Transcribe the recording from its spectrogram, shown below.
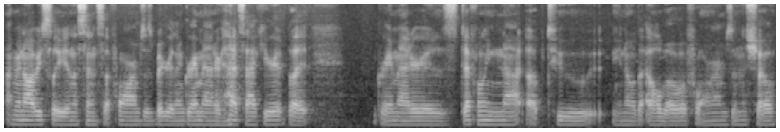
I mean, obviously, in the sense that Four Arms is bigger than Grey Matter, that's accurate, but Grey Matter is definitely not up to you know the elbow of Four Arms in the show.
